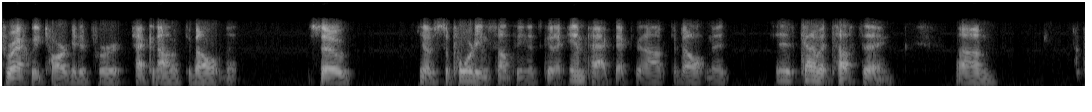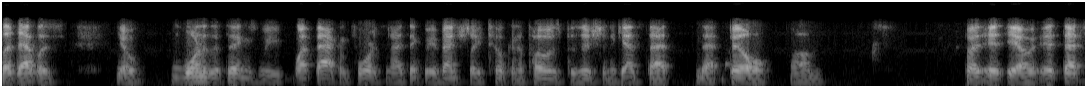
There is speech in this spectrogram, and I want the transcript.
directly targeted for economic development. So, you know, supporting something that's going to impact economic development is kind of a tough thing. Um, but that was, you know, one of the things we went back and forth, and I think we eventually took an opposed position against that that bill. Um, but it, you know, it, that's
